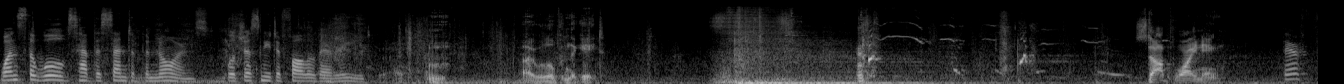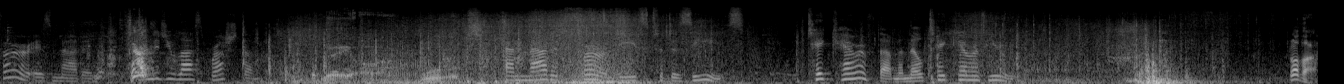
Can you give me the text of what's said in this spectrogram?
Once the wolves have the scent of the Norns, we'll just need to follow their lead. Hmm. I will open the gate. Stop whining. Their fur is matted. When did you last brush them? They are. And matted fur leads to disease. Take care of them, and they'll take care of you. Brother,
